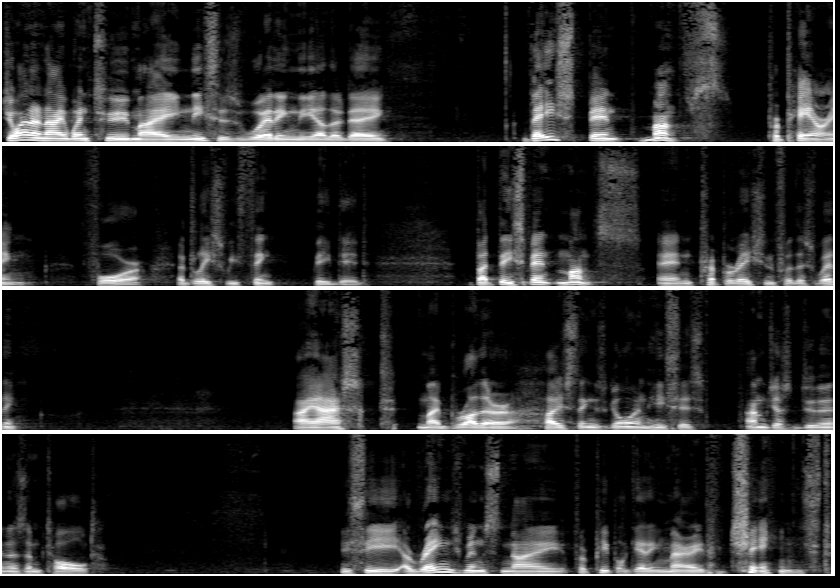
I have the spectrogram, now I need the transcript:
Joanna and I went to my niece's wedding the other day. They spent months preparing for, at least we think they did, but they spent months in preparation for this wedding. I asked my brother, How's things going? He says, I'm just doing as I'm told. You see, arrangements now for people getting married have changed.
